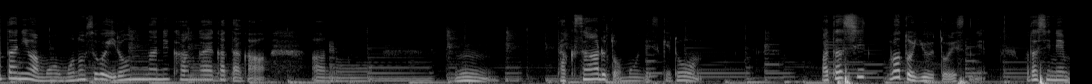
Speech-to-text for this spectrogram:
あ、巷にはもうものすごいいろんなね考え方があのうんたくさんあると思うんですけど私はというとですね私ね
